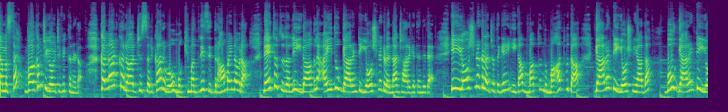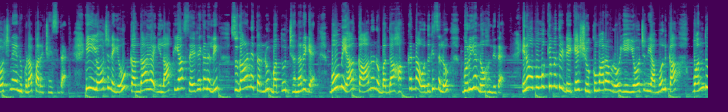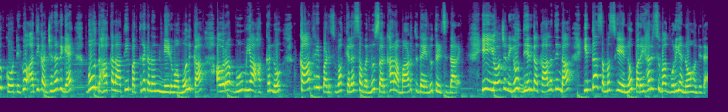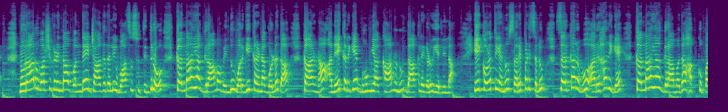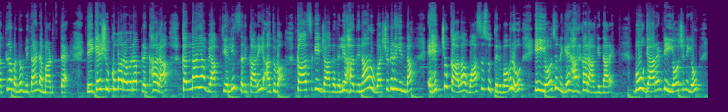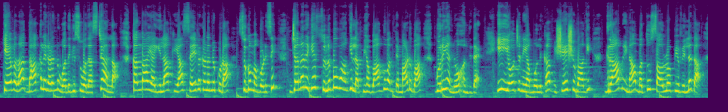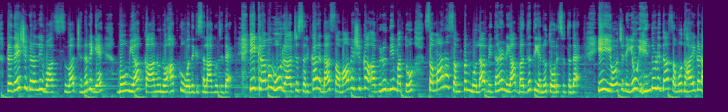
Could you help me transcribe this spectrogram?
ನಮಸ್ತೆ welcome to yo TV Kannada Karnataka ರಾಜ್ಯ ಸರ್ಕಾರವು ಮುಖ್ಯಮಂತ್ರಿ ಸಿದ್ದರಾಮಯ್ಯನವರ ನೇತೃತ್ವದಲ್ಲಿ ಈಗಾಗಲೇ ಐದು ಗ್ಯಾರಂಟಿ ಯೋಜನೆಗಳನ್ನು ಜಾರಿಗೆ ತಂದಿದೆ. ಈ ಯೋಜನೆಗಳ ಜೊತೆಗೆ ಈಗ ಮತ್ತೊಂದು ಮಹತ್ವದ ಗ್ಯಾರಂಟಿ ಯೋಜನೆಯಾದ ಭೂ ಗ್ಯಾರಂಟಿ ಯೋಜನೆಯನ್ನು ಕೂಡ ಪರಿಚಯಿಸಿದೆ. ಈ ಯೋಜನೆಯು ಕಂದಾಯ ಇಲಾಖೆಯ ಸೇವೆಗಳಲ್ಲಿ ಸುಧಾರಣೆ ತರಲು ಮತ್ತು ಜನರಿಗೆ ಭೂಮಿಯ ಕಾನೂನುಬದ್ಧ ಹಕ್ಕನ್ನ ಒದಗಿಸಲು ಗುರಿಯನ್ನು ಹೊಂದಿದೆ. ಇನ್ನು ಉಪಮುಖ್ಯಮಂತ್ರಿ ಡಿ ಕೆ ಶಿವಕುಮಾರ್ ಅವರು ಈ ಯೋಜನೆಯ ಮೂಲಕ ಒಂದು ಕೋಟಿಗೂ ಅಧಿಕ ಜನರಿಗೆ ಭೂ ದಾಖಲಾತಿ ಪತ್ರಗಳನ್ನು ನೀಡುವ ಮೂಲಕ ಅವರ ಭೂಮಿಯ ಹಕ್ಕನ್ನು ಖಾತ್ರಿಪಡಿಸುವ ಕೆಲಸವನ್ನು ಸರ್ಕಾರ ಮಾಡುತ್ತಿದೆ ಎಂದು ತಿಳಿಸಿದ್ದಾರೆ. ಈ ಯೋಜನೆಯು ದೀರ್ಘಕಾಲದಿಂದ ಇದ್ದ ಸಮಸ್ಯೆಯನ್ನು ಪರಿಹರಿಸುವ ಗುರಿಯನ್ನು ಹೊಂದಿದೆ. ನೂರಾರು ವರ್ಷಗಳಿಂದ ಒಂದೇ ಜಾಗದಲ್ಲಿ ವಾಸಿಸುತ್ತಿದ್ದರೂ ಕಂದಾಯ ಗ್ರಾಮವೆಂದು ವರ್ಗೀಕರಣಗೊಳ್ಳದ ಕಾರಣ ಅನೇಕರಿಗೆ ಭೂಮಿಯ ಕಾನೂನು ದಾಖಲೆಗಳು ಇರಲಿಲ್ಲ. ಈ ಕೊರತೆಯನ್ನು ಸರಿಪಡಿಸಲು ಸರ್ಕಾರವು ಅರ್ಹರಿಗೆ ಕಂದಾಯ ಗ್ರಾಮದ ಹಕ್ಕು ಪತ್ರವನ್ನು ವಿತರಣೆ ಮಾಡುತ್ತಿದೆ. ಡಿಕೆ ಶಿವಕುಮಾರ್ ಅವರ ಪ್ರಕಾರ ಕಂದಾಯ ವ್ಯಾಪ್ತಿಯಲ್ಲಿ ಸರ್ಕಾರಿ ಅಥವಾ ಖಾಸಗಿ ಜಾಗದಲ್ಲಿ ಹದಿನಾರು ವರ್ಷಗಳಿಗಿಂತ ಹೆಚ್ಚು ಕಾಲ ವಾಸಿಸುತ್ತಿರುವವರು ಈ ಯೋಜನೆಗೆ ಅರ್ಹರಾಗಿದ್ದಾರೆ. ಭೂ ಗ್ಯಾರಂಟಿ ಯೋಜನೆಯು ಕೇವಲ ದಾಖಲೆಗಳನ್ನು ಒದಗಿಸುವುದಷ್ಟೇ ಅಲ್ಲ, ಕಂದಾಯ ಇಲಾಖೆಯ ಸೇವೆಗಳನ್ನು ಕೂಡ ಸುಗಮಗೊಳಿಸಿ ಜನರಿಗೆ ಸುಲಭವಾಗಿ ಲಭ್ಯವಾಗುವಂತೆ ಮಾಡುವ ಗುರಿಯನ್ನು ಹೊಂದಿದೆ. ಈ ಯೋಜನೆಯ ಮೂಲಕ ವಿಶೇಷವಾಗಿ ಗ್ರಾಮೀಣ ಮತ್ತು ಸೌಲಭ್ಯವಿಲ್ಲದ ಪ್ರದೇಶಗಳಲ್ಲಿ ವಾಸಿಸುವ ಜನರಿಗೆ ಭೂಮಿಯ ಕಾನೂನು ಹಕ್ಕು ಒದಗಿಸಲಾಗುತ್ತಿದೆ. ಈ ಕ್ರಮವು ರಾಜ್ಯ ಸರ್ಕಾರದ ಸಮಾವೇಶಕ ಅಭಿವೃದ್ಧಿ ಮತ್ತು ಸಮಾನ ಸಂಪನ್ಮೂಲ ವಿತರಣೆಯ ಬದ್ಧತೆಯನ್ನು ತೋರಿಸುತ್ತದೆ. ಈ ಯೋಜನೆಯು ಹಿಂದುಳಿದ ಸಮುದಾಯಗಳ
